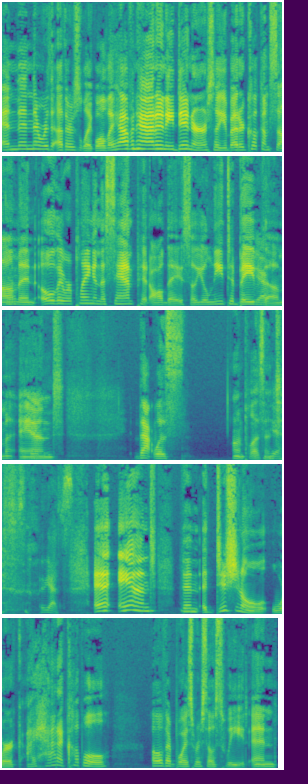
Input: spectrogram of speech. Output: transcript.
And then there were the others like well they haven't had any dinner so you better cook them some. And oh they were playing in the sand pit all day so you'll need to bathe Yep. them. Mm-hmm. And that was unpleasant. Yes. yes. and, and then additional work i had a couple oh their boys were so sweet and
